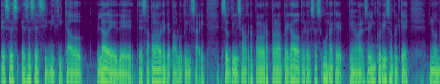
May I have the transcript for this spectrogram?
Ese es, ese es el significado de, de, esa palabra que Pablo utiliza ahí. Se utilizan otras palabras para pecado, pero esa es una que, me parece bien curiosa porque nos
